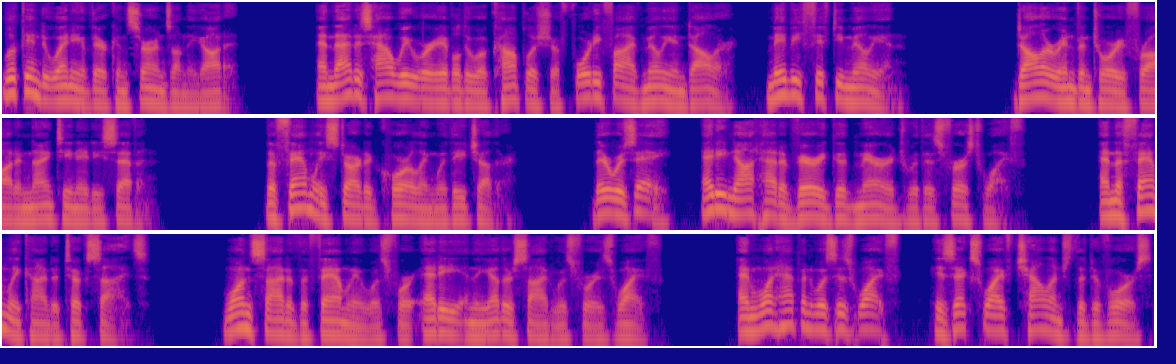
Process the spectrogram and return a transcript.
look into any of their concerns on the audit. And that is how we were able to accomplish a $45 million, maybe $50 million dollar inventory fraud in 1987. The family started quarreling with each other. There was a, Eddie not had a very good marriage with his first wife. And the family kinda took sides. One side of the family was for Eddie and the other side was for his wife. And what happened was his wife, his ex wife challenged the divorce,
